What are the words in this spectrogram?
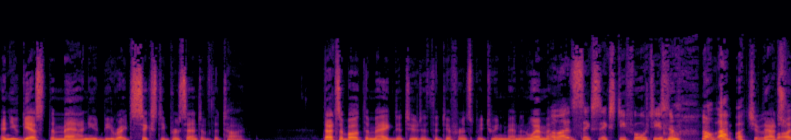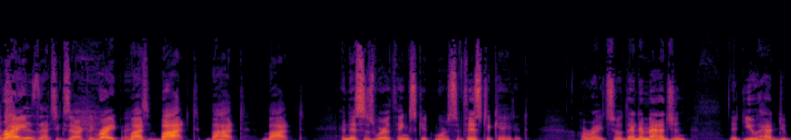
and you guessed the man, you'd be right 60% of the time. That's about the magnitude of the difference between men and women. well, that's 6, 60 40. It's not, not that much of a That's margin, right. That's exactly right. Right. But, but, but, but, and this is where things get more sophisticated. All right. So then imagine that you had to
